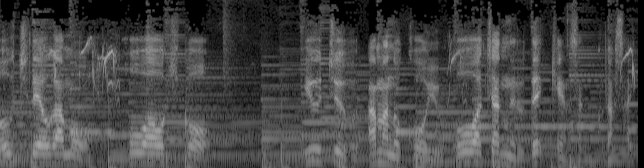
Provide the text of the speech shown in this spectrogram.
おうちで拝もう。法話を聞こう。YouTube 天野幸雄法話チャンネルで検索ください。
